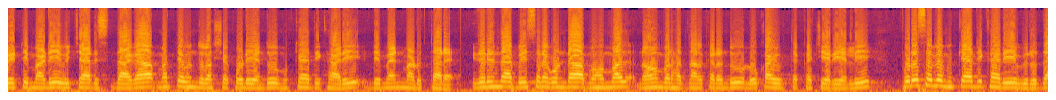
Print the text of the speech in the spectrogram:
ಭೇಟಿ ಮಾಡಿ ವಿಚಾರಿಸಿದಾಗ ಮತ್ತೆ ಒಂದು ಲಕ್ಷ ಕೊಡಿ ಎಂದು ಮುಖ್ಯಾಧಿಕಾರಿ ಡಿಮ್ಯಾಂಡ್ ಮಾಡುತ್ತಾರೆ. ಇದರಿಂದ ಬೇಸರಗೊಂಡ ಮೊಹಮ್ಮದ್ ನವೆಂಬರ್ ಹದಿನಾಲ್ಕರಂದು ಲೋಕಾಯುಕ್ತ ಕಚೇರಿಯಲ್ಲಿ ಪುರಸಭೆ ಮುಖ್ಯಾಧಿಕಾರಿಯ ವಿರುದ್ಧ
